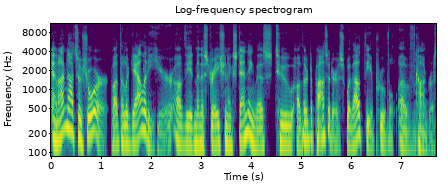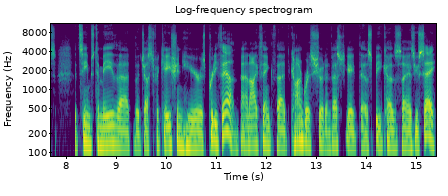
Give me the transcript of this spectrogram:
And I'm not so sure about the legality here of the the administration extending this to other depositors without the approval of Congress. It seems to me that the justification here is pretty thin. And I think that Congress should investigate this because, as you say,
